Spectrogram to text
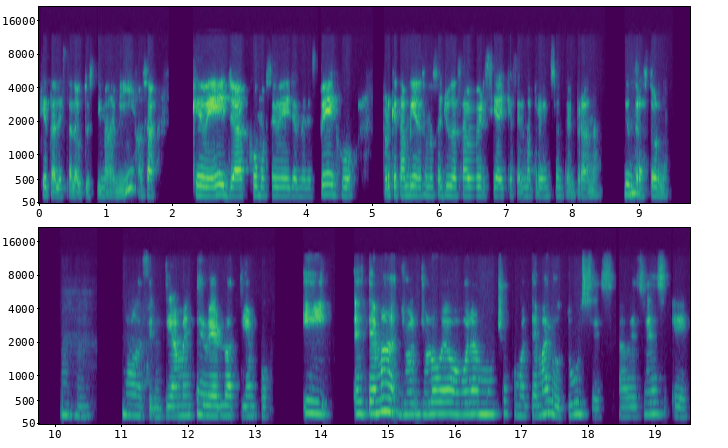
qué tal está la autoestima de mi hija, o sea, qué ve ella, cómo se ve ella en el espejo, porque también eso nos ayuda a saber si hay que hacer una prevención temprana de un trastorno. No, definitivamente verlo a tiempo. Y el tema, yo, yo lo veo ahora mucho como el tema de los dulces. A veces eh,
